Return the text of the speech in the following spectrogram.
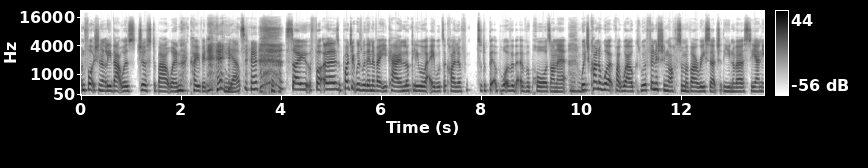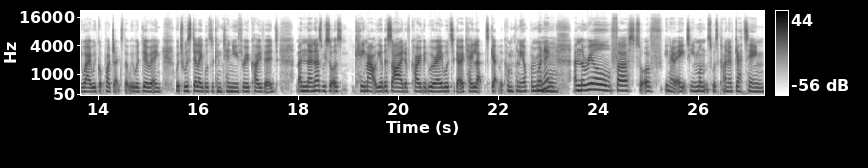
Unfortunately, that was just about when COVID hit. Yep. so for us, the project was with Innovate UK, and luckily we were able to kind of sort of bit, put a bit of a pause on it, mm-hmm. which kind of worked quite well because we were finishing off some of our research at the university anyway. We've got projects that we were doing, which we're still able to continue through COVID. And then as we sort of came out the other side of COVID, we were able to go, okay, let's get the company up and running. Mm-hmm. And the real first sort of, you know, 18 months was kind of getting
